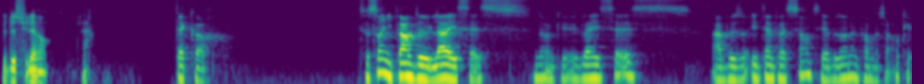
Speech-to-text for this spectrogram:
le dessus de la main. D'accord. De toute façon, il parle de l'ASS. Donc, euh, l'ASS a besoin, est impatiente et a besoin d'informations. Ok.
